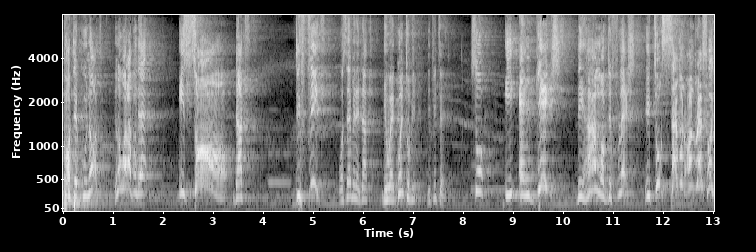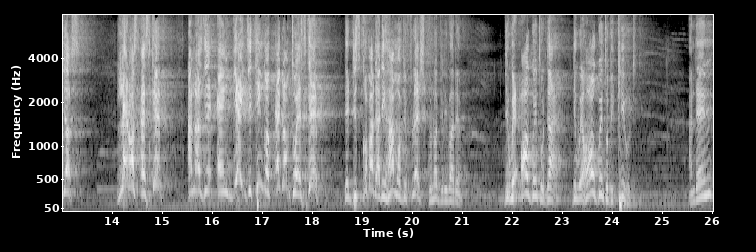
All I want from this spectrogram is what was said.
but they could not. You know what happened there? He saw that defeat was imminent, that they were going to be defeated. So he engaged the arm of the flesh. He took 700 soldiers. Let us escape. And as they engaged the king of Edom to escape, they discovered that the arm of the flesh could not deliver them. They were all going to die. They were all going to be killed. And then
